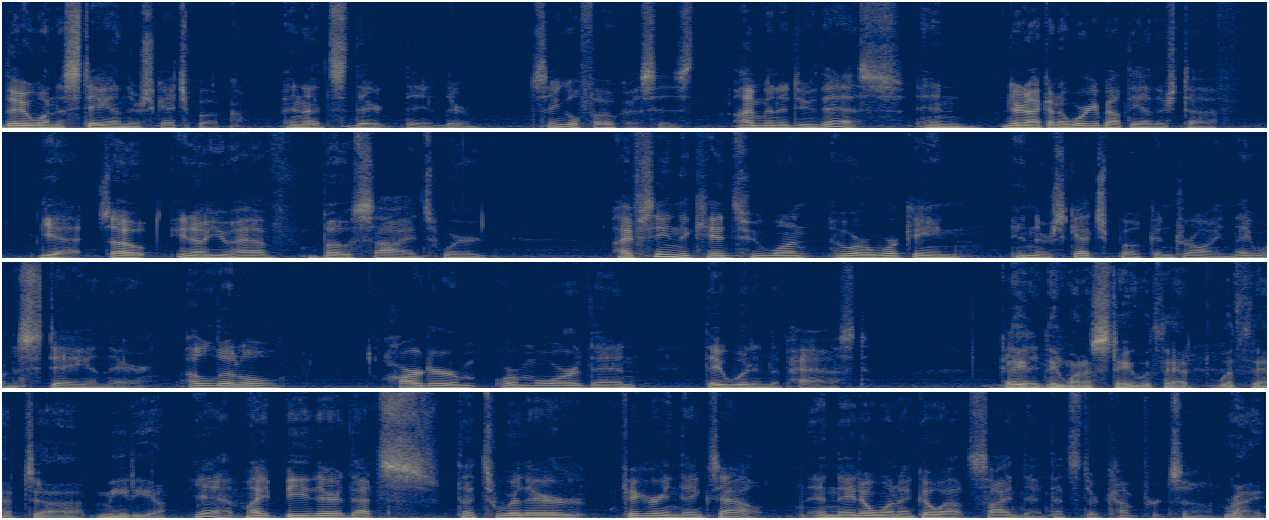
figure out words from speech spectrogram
they want to stay on their sketchbook and that's their their, their single focus is I'm going to do this and they're not going to worry about the other stuff yet. So, you know, you have both sides where I've seen the kids who want who are working in their sketchbook and drawing, they want to stay in there a little harder or more than they would in the past. They, they want to stay with that with that uh, media. yeah, it might be there. That's that's where they're figuring things out, and they don't want to go outside that. That's their comfort zone. Right.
